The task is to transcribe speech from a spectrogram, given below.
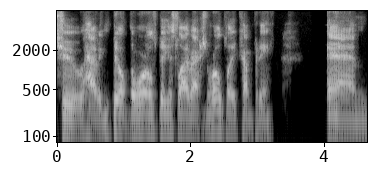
to having built the world's biggest live action role play company and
